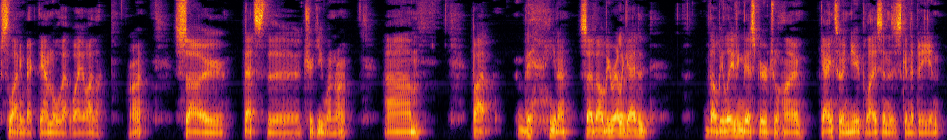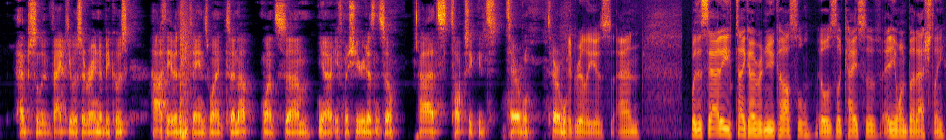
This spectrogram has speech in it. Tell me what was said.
sliding back down all that way either. Right? So that's the tricky one, right? Um, but, the, you know, so they'll be relegated. They'll be leaving their spiritual home, going to a new place, and it's just going to be an absolute vacuous arena because half the Everton fans won't turn up once, um, you know, if Moshiri doesn't sell. Ah, it's toxic. It's terrible. Terrible. It really is. And with the Saudi takeover of Newcastle, it was the case of anyone but Ashley.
